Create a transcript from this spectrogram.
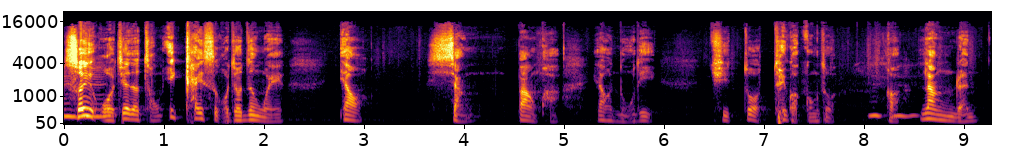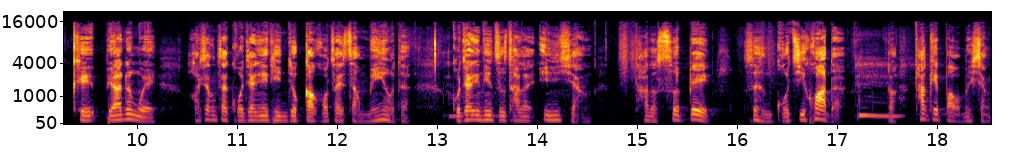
所以我觉得从一开始我就认为要想办法，要努力去做推广工作，好，让人可以不要认为。好像在国家音乐厅就高高在上，没有的。国家音乐厅只是它的音响，它的设备是很国际化的。嗯，啊，它可以把我们想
